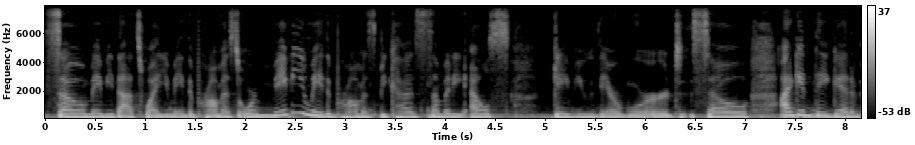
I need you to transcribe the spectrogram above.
So, maybe that's why you made the promise. Or maybe you made the promise because somebody else gave you their word. So I can think of,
